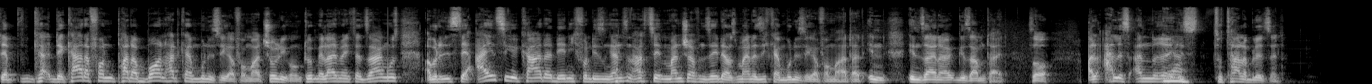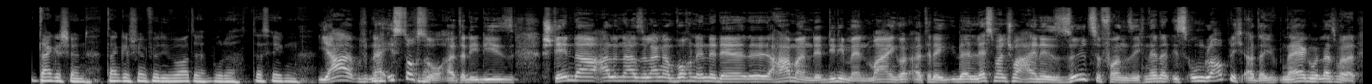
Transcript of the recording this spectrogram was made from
der, der Kader von Paderborn hat kein Bundesliga-Format. Entschuldigung, tut mir leid, wenn ich das sagen muss, aber das ist der einzige Kader, den ich von diesen ganzen 18 Mannschaften sehe, der aus meiner Sicht kein Bundesliga-Format hat, in, in seiner Gesamtheit. So. Alles andere ja. ist totaler Blödsinn. Dankeschön, Dankeschön für die Worte, Bruder. Deswegen. Ja, na ist doch so, Alter. Die, die stehen da alle Nase lang am Wochenende. Der, der Hamann, der Didiman, mein Gott, Alter, der, der lässt manchmal eine Sülze von sich. Ne, das ist unglaublich, Alter. Naja, gut, lassen wir das.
